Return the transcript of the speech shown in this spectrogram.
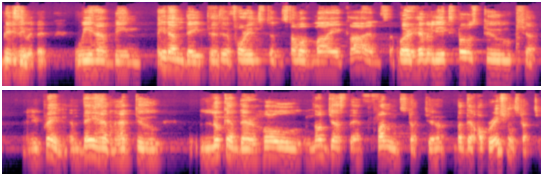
busy with it. We have been inundated. For instance, some of my clients were heavily exposed to Russia and Ukraine, and they have had to look at their whole, not just their fund structure, but their operational structure.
